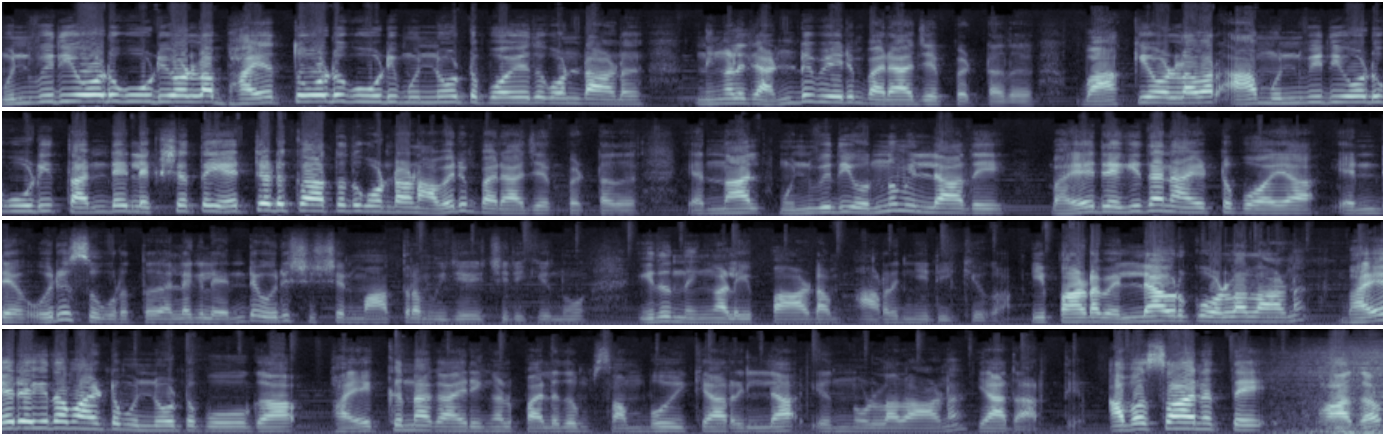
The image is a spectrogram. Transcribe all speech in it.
മുൻവിധിയോടുകൂടിയുള്ള ഭയത്തോടുകൂടി മുന്നോട്ട് പോയത് കൊണ്ടാണ് നിങ്ങൾ രണ്ടുപേരും പരാജയപ്പെട്ടത്. ബാക്കിയുള്ളവർ ആ മുൻവിധിയോടുകൂടി തന്റെ ലക്ഷ്യത്തെ ഏറ്റെടുക്കാത്തത് കൊണ്ടാണ് അവരും പരാജയപ്പെട്ടത്. എന്നാൽ മുൻവിധി ഒന്നുമില്ലാതെ ഭയരഹിതനായിട്ട് പോയ എന്റെ ഒരു സുഹൃത്ത് അല്ലെങ്കിൽ എന്റെ ഒരു ശിഷ്യൻ മാത്രം വിജയിച്ചിരിക്കുന്നു. ഇത് നിങ്ങൾ ഈ പാഠം അറിഞ്ഞിരിക്കുക. ഈ പാഠം എല്ലാവർക്കും ഉള്ളതാണ്. ഭയരഹിതമായിട്ട് മുന്നോട്ട് പോവുക ഭയക്കുന്ന കാര്യങ്ങൾ പലതും സംഭവിക്കാറില്ല എന്നുള്ളതാണ് യാഥാർത്ഥ്യം. അവസാനത്തെ ഭാഗം.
